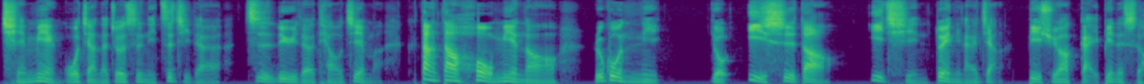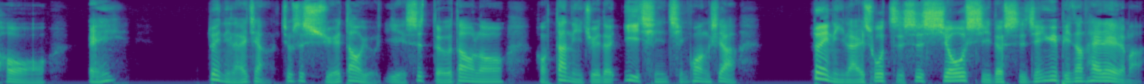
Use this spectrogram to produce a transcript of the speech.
前面我讲的就是你自己的自律的条件嘛。但到后面呢，如果你有意识到疫情对你来讲必须要改变的时候，诶。对你来讲，就是学到有也是得到喽。哦，但你觉得疫情情况下，对你来说只是休息的时间，因为平常太累了嘛。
